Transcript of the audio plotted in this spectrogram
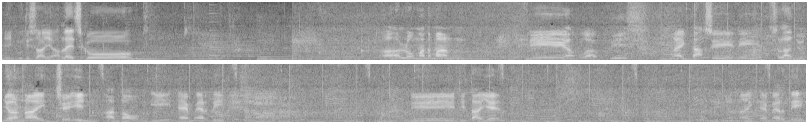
Ikuti saya let's go. Halo teman-teman. Ini aku habis naik taksi. Ini selanjutnya naik J-In atau IMRT ini di Tayen naik MRT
